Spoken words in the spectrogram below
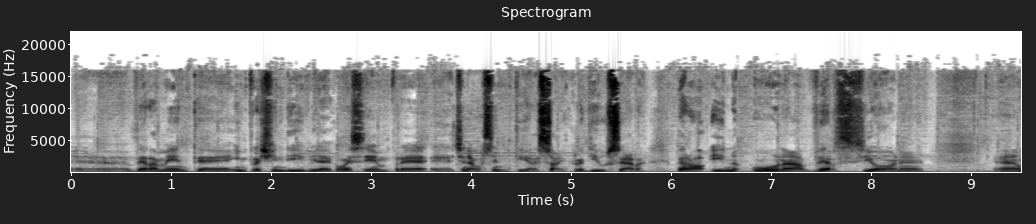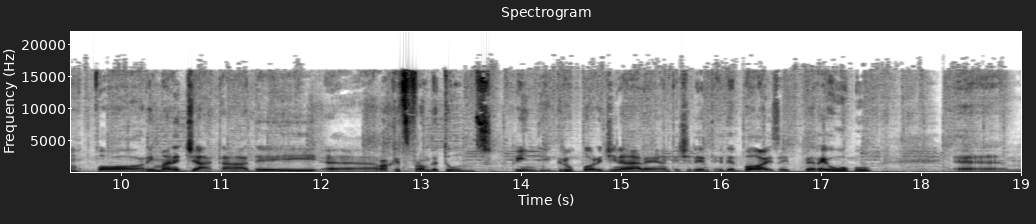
eh, veramente imprescindibile come sempre. Eh, ci andiamo a sentire Sonic Reducer, però in una versione eh, un po' rimaneggiata dei eh, Rockets from the Tombs, quindi gruppo originale antecedente ai Dead Boys, ai Pereubu ehm,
